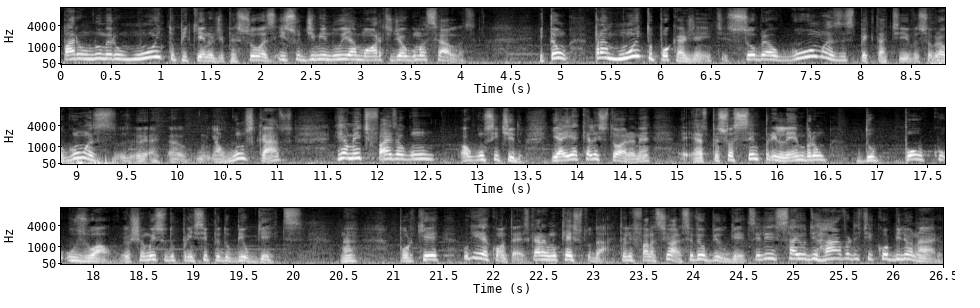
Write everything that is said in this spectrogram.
para um número muito pequeno de pessoas, isso diminui a morte de algumas células. Então, para muito pouca gente, sobre algumas expectativas, sobre algumas, eh, eh, em alguns casos, realmente faz algum, algum sentido. E aí aquela história, né? Eh, As pessoas sempre lembram do pouco usual. Eu chamo isso do princípio do Bill Gates, né? Porque o que, que acontece? O cara não quer estudar. Então ele fala assim, olha, você vê o Bill Gates, ele saiu de Harvard e ficou bilionário.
